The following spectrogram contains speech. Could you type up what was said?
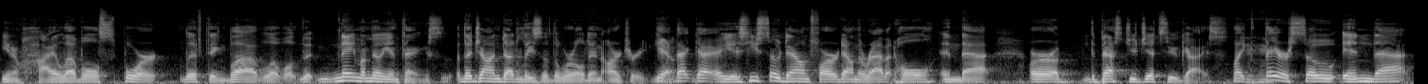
you know, high level sport, lifting, blah, blah, blah, name a million things. The John Dudleys of the world in archery. Yeah, Yeah. that guy is, he's so down far down the rabbit hole in that, or uh, the best jujitsu guys. Like they are so in that.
